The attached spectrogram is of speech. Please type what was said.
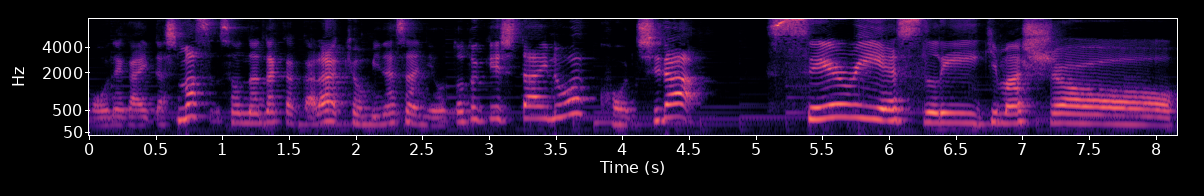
ーをお願いいたします。そんな中から今日皆さんにお届けしたいのはこちら。seriously 行きましょ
